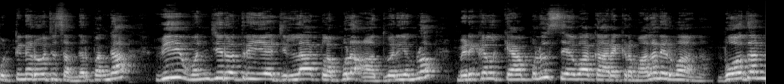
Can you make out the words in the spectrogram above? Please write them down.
పుట్టినరోజు సందర్భంగా V one zero three A జిల్లా క్లబ్బుల ఆధ్వర్యంలో మెడికల్ క్యాంపులు సేవా కార్యక్రమాల నిర్వహణ. బోధన్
